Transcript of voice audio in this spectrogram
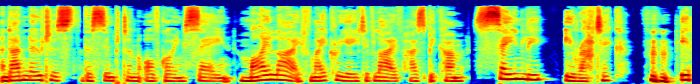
And I've noticed the symptom of going sane. My life, my creative life, has become sanely erratic. It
